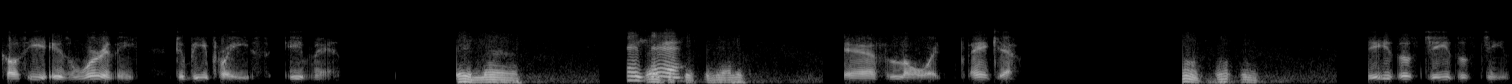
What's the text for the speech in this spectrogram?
because he is worthy to be praised. Amen. Amen. Thank Amen. you, Yes, Lord. Thank you. Mm, mm, mm. Jesus, Jesus, Jesus.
